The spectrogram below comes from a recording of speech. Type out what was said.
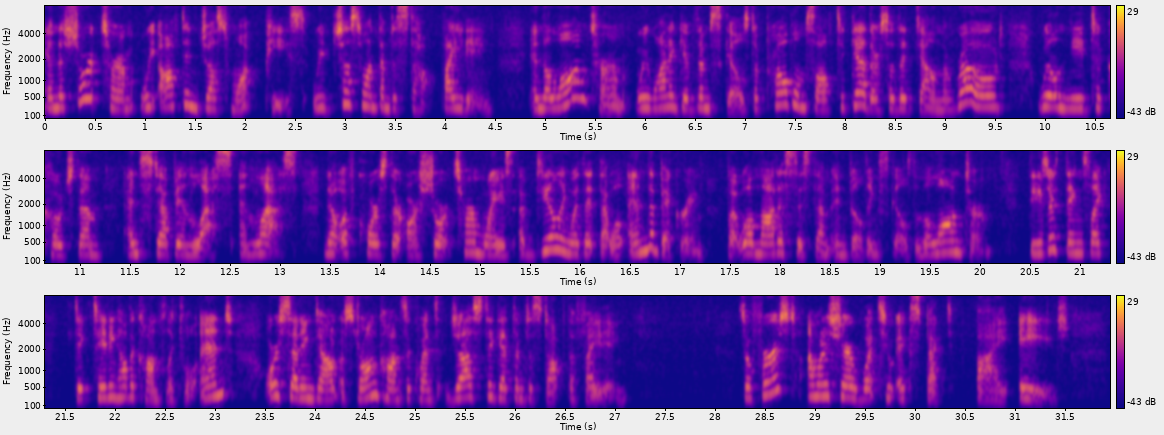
In the short term, we often just want peace. We just want them to stop fighting. In the long term, we want to give them skills to problem solve together so that down the road, we'll need to coach them and step in less and less. Now, of course, there are short term ways of dealing with it that will end the bickering, but will not assist them in building skills in the long term. These are things like dictating how the conflict will end or setting down a strong consequence just to get them to stop the fighting. So, first, I want to share what to expect by age.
